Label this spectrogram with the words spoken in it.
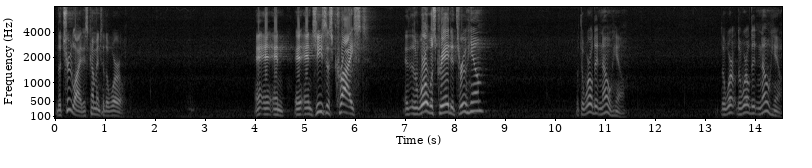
the true light has come into the world. And, and, and Jesus Christ, the world was created through him, but the world didn't know him. The world, the world didn't know him.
